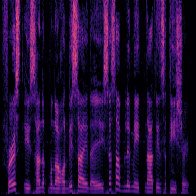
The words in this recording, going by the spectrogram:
First is hanap muna akong design ay isa-sublimate natin sa t-shirt.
